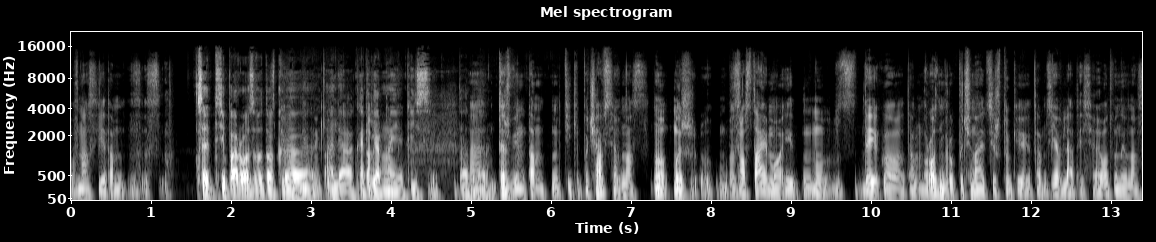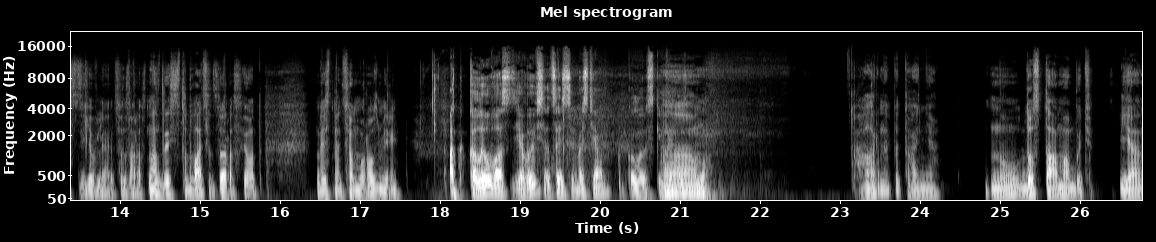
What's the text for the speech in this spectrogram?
в- нас є там Це типа розвиток аля кар'єрний Так, якийсь. Да, да. Е, Теж він там тільки почався в нас. Ну, ми ж зростаємо, і ну, з деякого там розміру починають ці штуки там з'являтися. От вони в нас з'являються зараз. Нас десь 120 зараз, і от десь на цьому розмірі. А коли у вас з'явився цей Себастьян? Коли скільки у вас Ем, було? Гарне питання. Ну, до 100, мабуть. Я.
